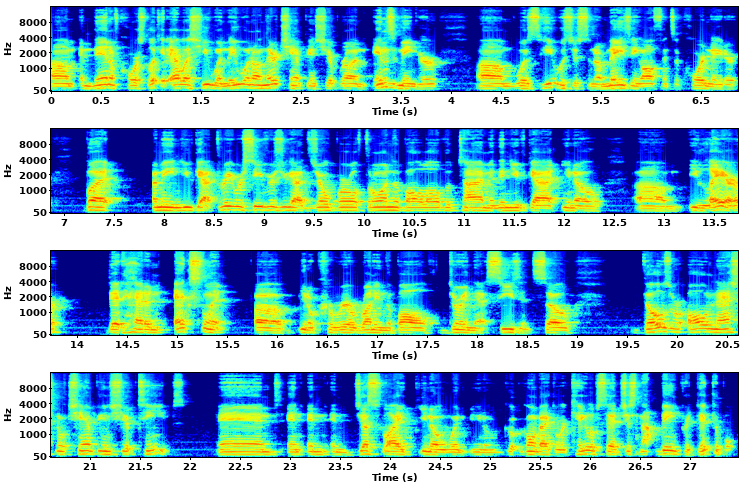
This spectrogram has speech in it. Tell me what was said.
Um, and then, of course, look at LSU when they went on their championship run. Ensminger um, was he was just an amazing offensive coordinator. But I mean, you've got three receivers. You got Joe Burrow throwing the ball all the time, and then you've got you know um, Helaire that had an excellent uh, you know career running the ball during that season. So those were all national championship teams. And and and and just like you know when you know going back to what Caleb said, just not being predictable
